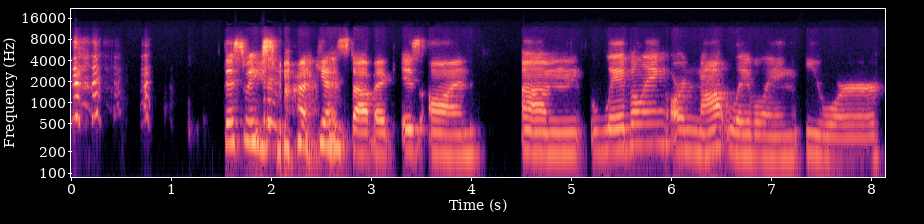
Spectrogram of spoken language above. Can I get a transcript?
this week's podcast topic is on um, labeling or not labeling your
